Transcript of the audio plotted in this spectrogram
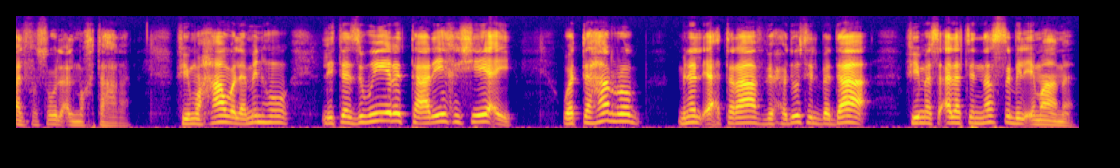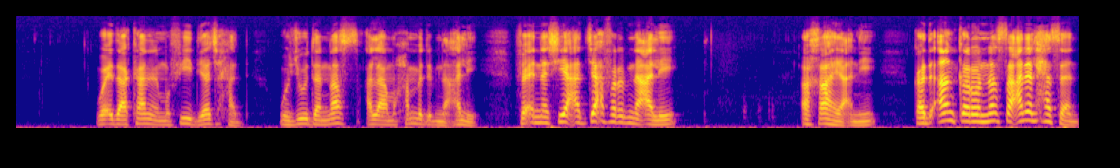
الفصول المختارة. في محاولة منه لتزوير التاريخ الشيعي والتهرب من الاعتراف بحدوث البداء في مسألة النص بالإمامة. وإذا كان المفيد يجحد وجود النص على محمد بن علي فإن شيعة جعفر بن علي أخاه يعني قد أنكروا النص على الحسن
